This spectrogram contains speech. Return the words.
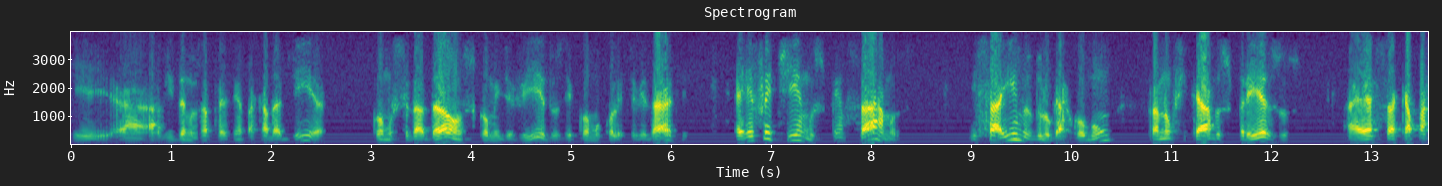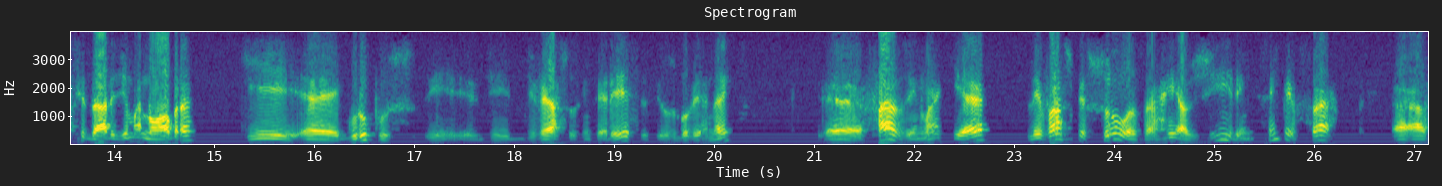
que a, a vida nos apresenta a cada dia, como cidadãos, como indivíduos e como coletividade, é refletirmos, pensarmos e sairmos do lugar comum para não ficarmos presos a essa capacidade de manobra que é, grupos de, de diversos interesses e os governantes é, fazem, não é? Que é levar as pessoas a reagirem sem pensar, a,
